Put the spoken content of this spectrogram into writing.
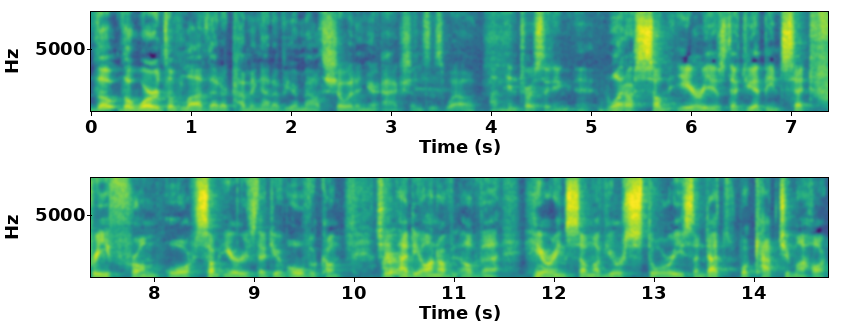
the the words of love that are coming out of your mouth show it in your actions as well i'm interested in what are some areas that you have been set free from or some areas that you have overcome I've had the honor of, of uh, hearing some of your stories, and that's what captured my heart.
